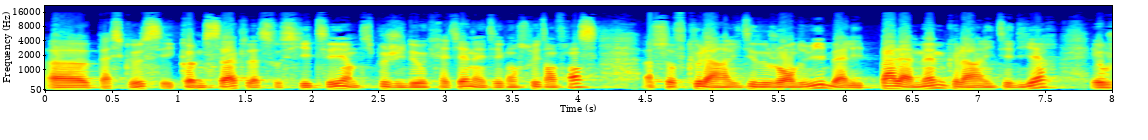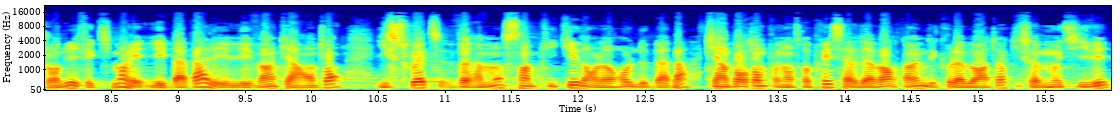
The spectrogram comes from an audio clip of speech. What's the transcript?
parce que c'est comme ça que la société un petit peu judéo-chrétienne a été construite en France. Euh, sauf que la réalité d'aujourd'hui, bah, elle n'est pas la même que la réalité d'hier. Et aujourd'hui, effectivement, les, les papas, les, les 20-40 ans, ils souhaitent vraiment s'impliquer dans leur rôle de papa. Ce qui est important pour une entreprise, ça d'avoir quand même des collaborateurs qui soient motivés,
